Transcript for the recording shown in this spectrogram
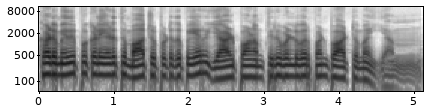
கடும் எதிர்ப்புகளை அடுத்து மாற்றப்பட்டது பெயர் யாழ்ப்பாணம் திருவள்ளுவர் பண்பாட்டு மையம்.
